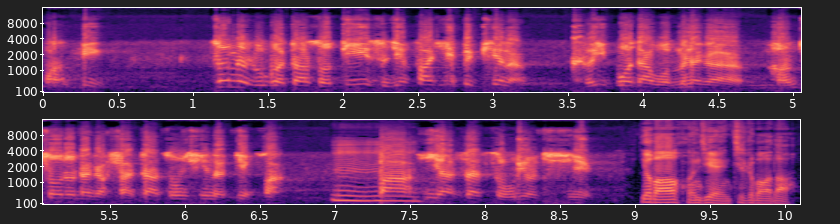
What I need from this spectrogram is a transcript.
绑定。真的，如果到时候第一时间发现被骗了，可以拨打我们那个杭州的那个反诈中心的电话，嗯，八一二三四五六七。幺八黄建记者报道。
